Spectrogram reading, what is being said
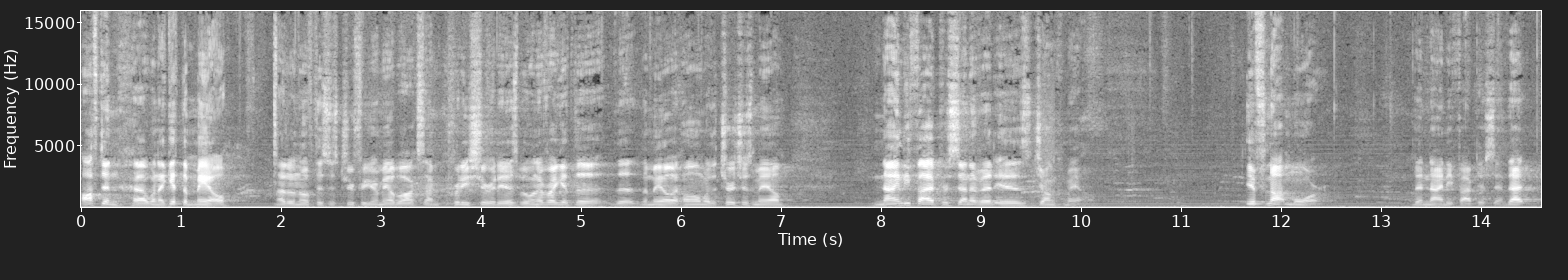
Often, uh, when I get the mail, I don't know if this is true for your mailbox, I'm pretty sure it is, but whenever I get the, the, the mail at home or the church's mail, 95% of it is junk mail, if not more than 95%. That,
